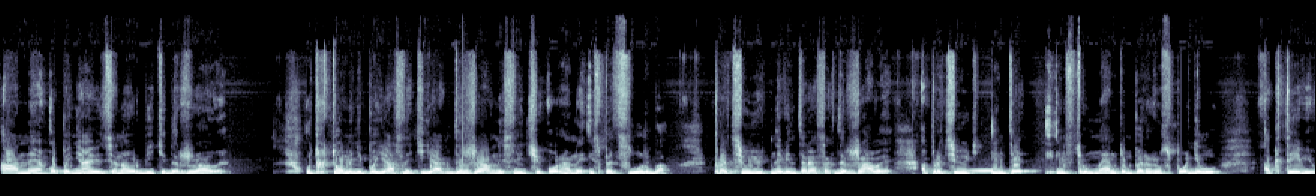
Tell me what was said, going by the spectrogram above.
а не опиняються на орбіті держави. От хто мені пояснить, як державні слідчі органи і спецслужба працюють не в інтересах держави, а працюють інструментом перерозподілу активів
